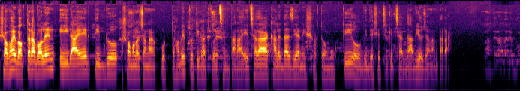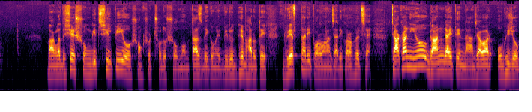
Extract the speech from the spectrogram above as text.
সভায় বক্তারা বলেন, এই রায়ের তীব্র সমালোচনা করতে হবে, প্রতিবাদ করেছেন তারা। এছাড়া খালেদা জিয়া নিঃশর্ত মুক্তি ও বিদেশে চিকিৎসার দাবিও জানান তারা। বাংলাদেশের সংগীত শিল্পী ও সংসদ সদস্য মমতাজ বেগমের বিরুদ্ধে ভারতে গ্রেফতারি পরোয়ানা জারি করা হয়েছে। টাকা নিয়েও গান গাইতে না যাওয়ার অভিযোগ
